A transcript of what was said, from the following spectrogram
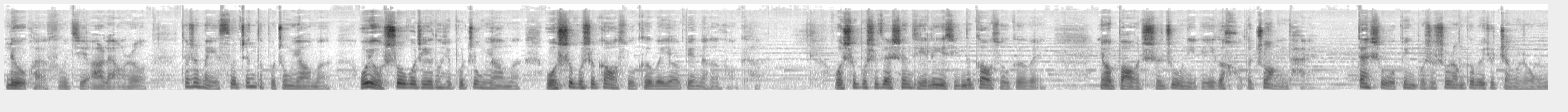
六块腹肌二两肉？但是美色真的不重要吗？我有说过这些东西不重要吗？我是不是告诉各位要变得很好看？我是不是在身体力行的告诉各位，要保持住你的一个好的状态？但是我并不是说让各位去整容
